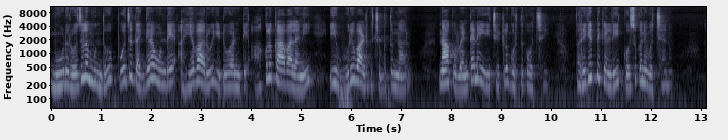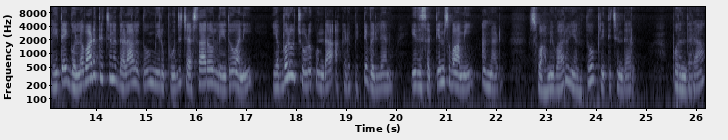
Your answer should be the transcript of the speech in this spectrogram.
మూడు రోజుల ముందు పూజ దగ్గర ఉండే అయ్యవారు ఇటువంటి ఆకులు కావాలని ఈ ఊరి వాళ్ళకు చెబుతున్నారు. నాకు వెంటనే ఈ చెట్లు గుర్తుకు వచ్చాయి. పరిగెత్తుకెళ్ళి కోసుకొని వచ్చాను. అయితే గొల్లవాడు తెచ్చిన దళాలతో మీరు పూజ చేస్తారో లేదో అని ఎవ్వరూ చూడకుండా అక్కడ పెట్టి వెళ్ళాను. ఇది సత్యం స్వామి అన్నాడు. స్వామివారు ఎంతో ప్రీతి చెందారు. పురందరా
